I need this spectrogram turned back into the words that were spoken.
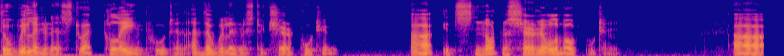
the willingness to acclaim Putin and the willingness to cheer Putin uh, it's not necessarily all about Putin. Uh,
